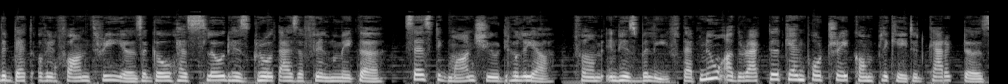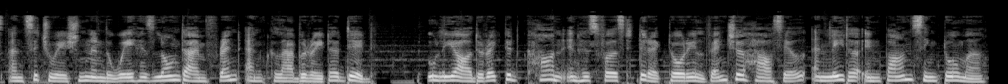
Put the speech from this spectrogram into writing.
The death of Irfan three years ago has slowed his growth as a filmmaker, says Tigmanshu Dhulia, firm in his belief that no other actor can portray complicated characters and situation in the way his longtime friend and collaborator did. Dhulia directed Khan in his first directorial venture Haasil and later in Paan Singh Tomar,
